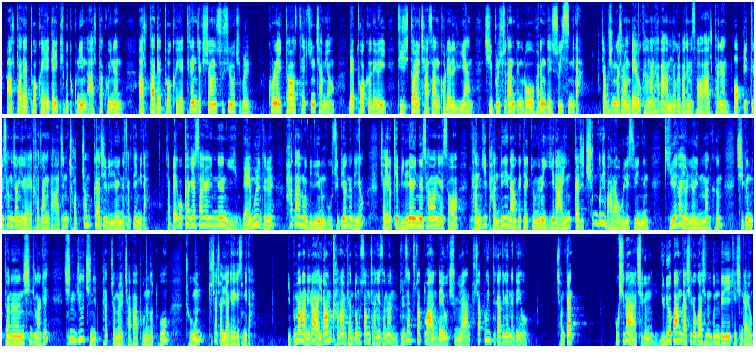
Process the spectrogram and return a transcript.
아스타 네트워크의 네이티브 토큰인 아스타 코인은 아스타 네트워크의 트랜잭션 수수료 지불, 콜레이터 스테이킹 참여, 네트워크 내의 디지털 자산 거래를 위한 지불 수단 등으로 활용될 수 있습니다. 자 보시는 것처럼 매우 강한 하방 압력을 받으면서 아스타는 업비트 상장 이래 가장 낮은 저점까지 밀려 있는 상태입니다. 자, 빼곡하게 쌓여 있는 이 매물들을 하단으로 밀리는 모습이었는데요. 자, 이렇게 밀려 있는 상황에서 단기 반등이 나오게 될 경우에는 이 라인까지 충분히 말아 올릴 수 있는 기회가 열려 있는 만큼 지금부터는 신중하게 신규 진입 타점을 잡아보는 것도 좋은 투자 전략이 되겠습니다. 이뿐만 아니라 이런 강한 변동성 장에서는 분산 투자 또한 매우 중요한 투자 포인트가 되겠는데요. 잠깐 혹시나 지금 유료방 가시려고 하시는 분들이 계신가요?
